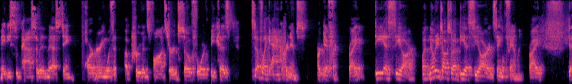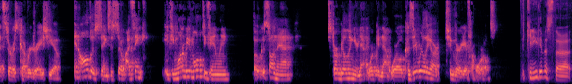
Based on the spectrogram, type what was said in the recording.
maybe some passive investing, partnering with a, proven sponsor and so forth, because stuff like acronyms are different, right? DSCR, but nobody talks about DSCR in single family, right? Debt service coverage ratio and all those things. So I think if you want to be a multifamily, focus on that. Start building your network in that world because they really are two very different worlds. Can you give us the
